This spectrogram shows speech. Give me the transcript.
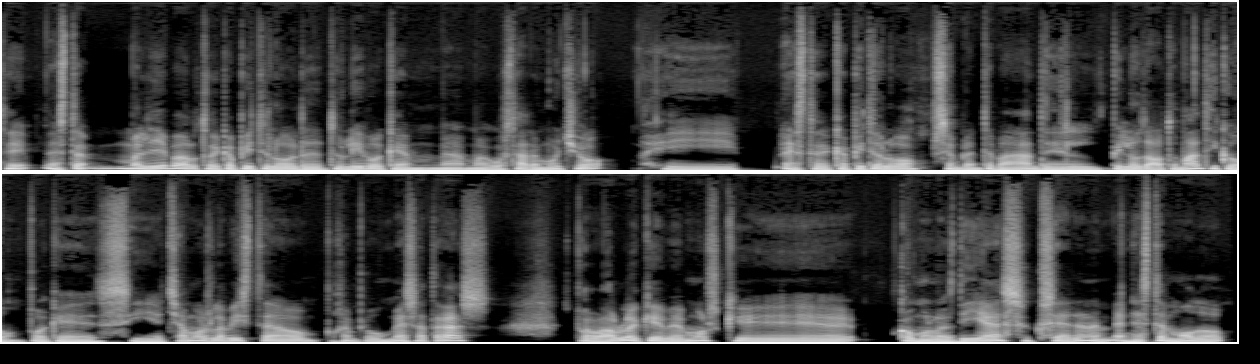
Sí, este me lleva a otro capítulo de tu libro que me, me ha gustado mucho y este capítulo simplemente va del piloto automático, porque si echamos la vista, por ejemplo, un mes atrás, es probable que vemos que como los días suceden en, este modo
